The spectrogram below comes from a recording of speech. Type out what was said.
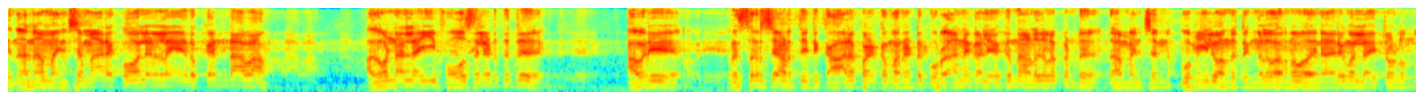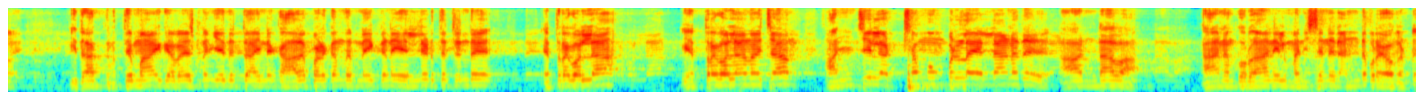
എന്ന് പറഞ്ഞാൽ മനുഷ്യന്മാരെ കോലുള്ള ഏതൊക്കെ ഉണ്ടാവാം. അതുകൊണ്ടല്ല ഈ ഫോസിൽ എടുത്തിട്ട് അവർ റിസർച്ച് നടത്തിയിട്ട് കാലപ്പഴക്കം പറഞ്ഞിട്ട് ഖുർആാനെ കളിയാക്കുന്ന ആളുകളൊക്കെ ഉണ്ട്. ഇതാ മനുഷ്യൻ ഭൂമിയിൽ വന്നിട്ട് നിങ്ങൾ പറഞ്ഞു പതിനായിരം കൊല്ലമായിട്ടുള്ളൂ ഇതാ കൃത്യമായി ഗവേഷണം ചെയ്തിട്ട് അതിന്റെ കാലപ്പഴക്കം നിർണയിക്കണ എല്ലെടുത്തിട്ടുണ്ട്. എത്ര കൊല്ല? എത്ര കൊല്ലാന്ന് വെച്ചാൽ അഞ്ചു ലക്ഷം മുമ്പുള്ള എല്ലാണിത്. ആ ഉണ്ടാവാ. കാരണം ഖുർആാനിൽ മനുഷ്യന് രണ്ട് പ്രയോഗമുണ്ട്.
